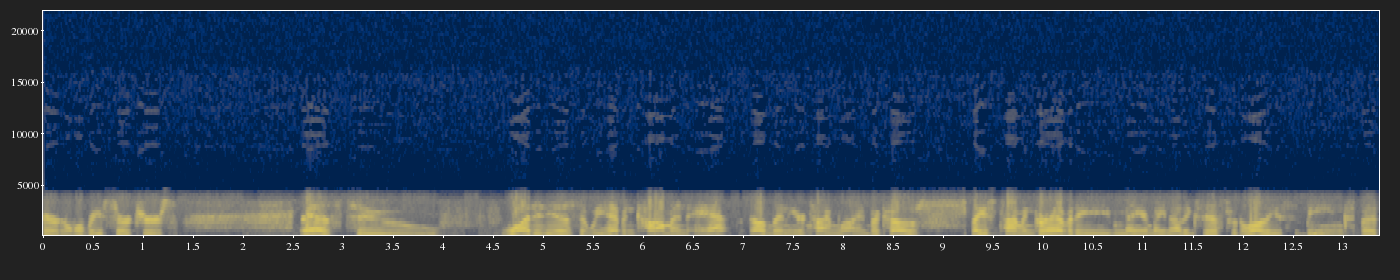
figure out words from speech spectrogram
paranormal researchers as to what it is that we have in common at a linear timeline because space time and gravity may or may not exist with a lot of these beings but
